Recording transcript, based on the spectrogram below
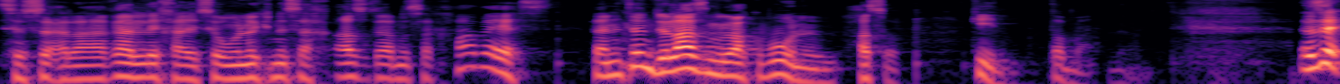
يصير سعره أقل يخ- يسوون لك نسخ أصغر نسخ هذا yes. ف Nintendo لازم يواكبون العصر. أكيد طبعا. زين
